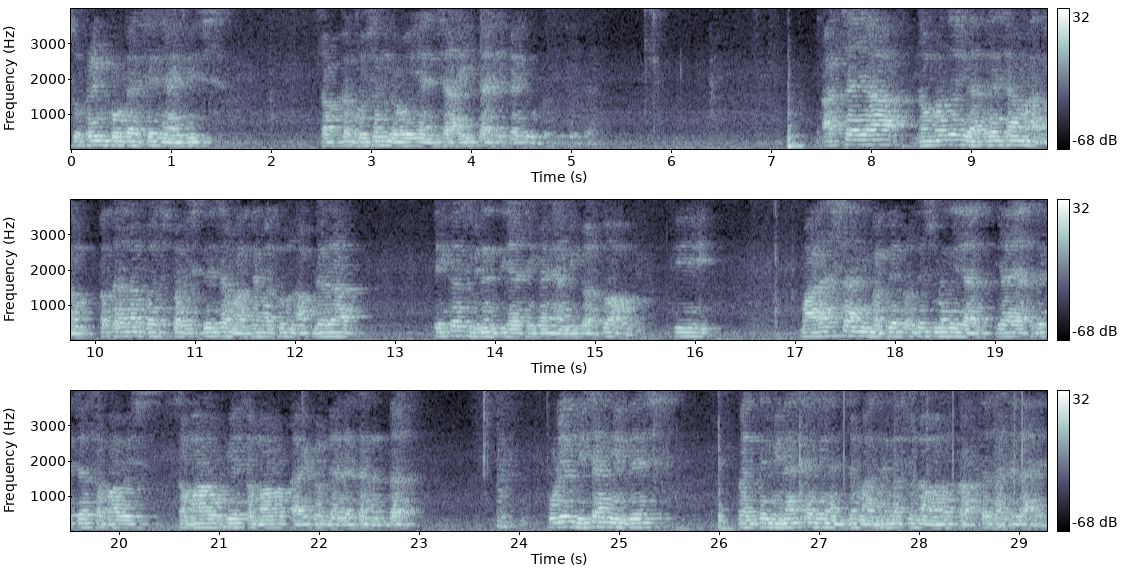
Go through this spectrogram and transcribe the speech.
सुप्रीम कोर्टाचे न्यायाधीश डॉक्टर भूषण गवई यांच्या आई त्या ठिकाणी उपस्थित होत्या. आजच्या या नंबर यात्रेच्या पत्रकार परिषदेच्या माध्यमातून आपल्याला एकच विनंती या ठिकाणी आम्ही करतो आहोत की महाराष्ट्र आणि मध्य प्रदेशमध्ये या या यात्रेचा समावेश समारोपीय समारोह कार्यक्रम झाल्याच्यानंतर पुढील दिशानिर्देश बंते मीनाचार्य यांच्या माध्यमातून आम्हाला प्राप्त झालेला आहे.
